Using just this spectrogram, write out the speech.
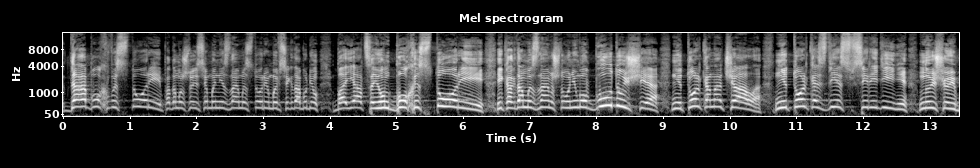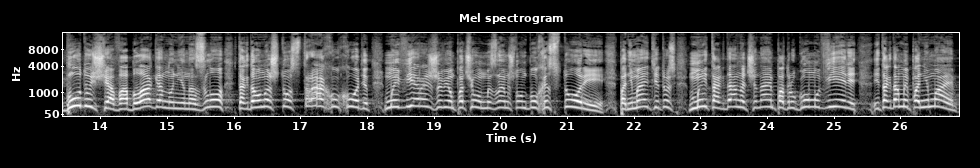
Да, Бог в истории. Потому что если мы не знаем историю, мы всегда будем бояться. И Он Бог истории. И когда мы знаем, что у Него будущее, не только начало, не только здесь в середине, но еще и будущее во благо, но не на зло, тогда у нас что? Страх уходит. Мы верой верой живем. Почему? Мы знаем, что Он Бог истории. Понимаете? То есть мы тогда начинаем по-другому верить. И тогда мы понимаем,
